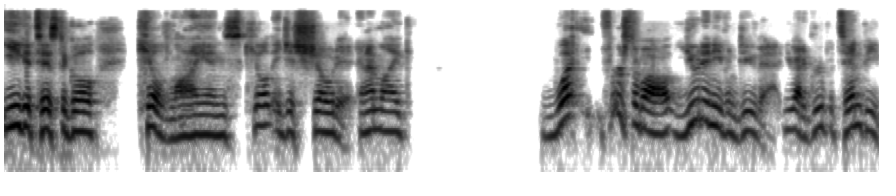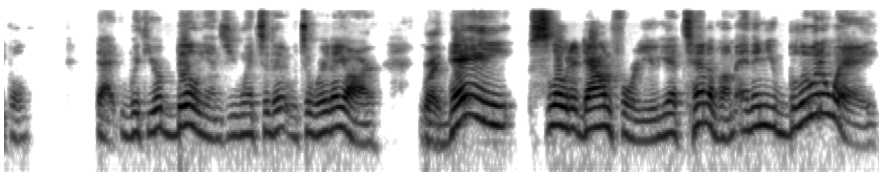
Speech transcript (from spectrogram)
egotistical. Killed lions. Killed. It just showed it, and I'm like, what? First of all, you didn't even do that. You had a group of ten people that, with your billions, you went to the to where they are Right. They slowed it down for you. You had 10 of them, and then you blew it away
